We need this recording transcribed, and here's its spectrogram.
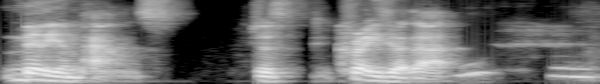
million pounds. Just crazy like that. Mhm.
